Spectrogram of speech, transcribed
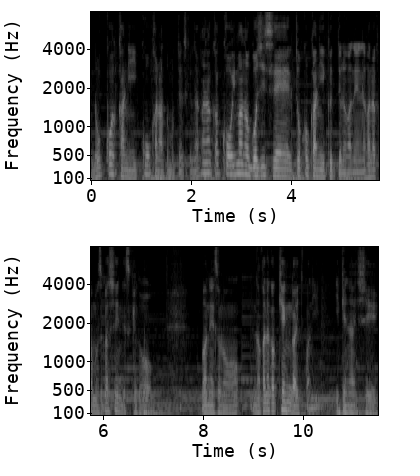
どこかに行こうかなと思ってるんですけど、なかなかこう今のご時世、どこかに行くっていうのがね、なかなか難しいんですけど、まあね、その、なかなか県外とかに行けないし、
